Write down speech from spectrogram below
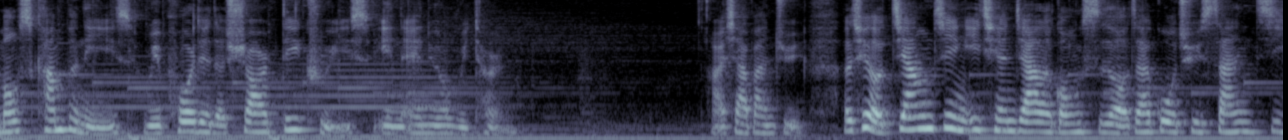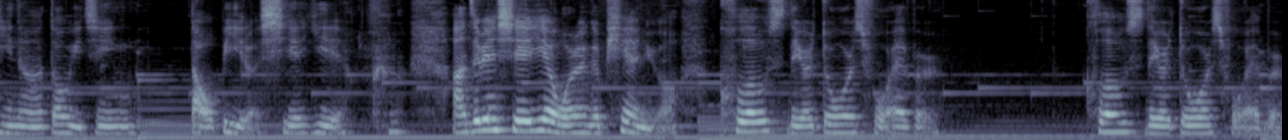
Most companies reported a sharp decrease in annual return. 好，下半句，而且有将近一千家的公司哦，在过去三季呢都已经倒闭了，歇业。啊，这边歇业，我用一个片语哦，close their doors forever。close their doors forever。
